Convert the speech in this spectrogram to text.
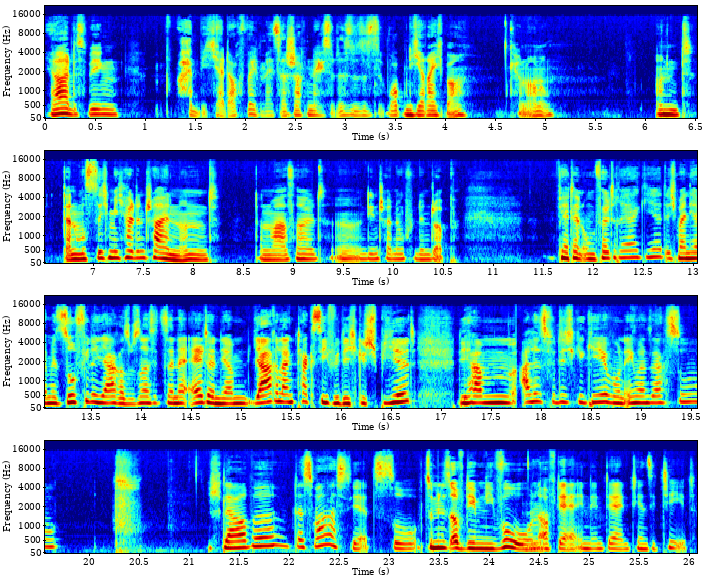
ja, deswegen habe ich halt auch Weltmeisterschaften, da ich so, das ist überhaupt nicht erreichbar. Keine Ahnung. Und dann musste ich mich halt entscheiden und dann war es halt äh, die Entscheidung für den Job. Wie hat dein Umfeld reagiert? Ich meine, die haben jetzt so viele Jahre, also besonders jetzt deine Eltern, die haben jahrelang Taxi für dich gespielt, die haben alles für dich gegeben und irgendwann sagst du, pff, ich glaube, das war's jetzt so, zumindest auf dem Niveau und auf der in, in der Intensität.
